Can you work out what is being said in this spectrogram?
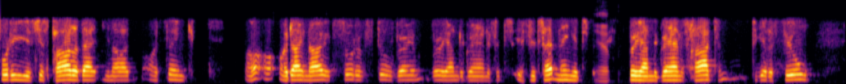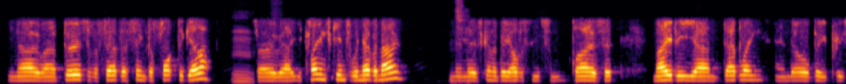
footy is just part of that. You know, I, I think I, I don't know. It's sort of still very very underground. If it's if it's happening, it's yep. very underground. It's hard to to get a feel. You know, uh, birds of a feather seem to flock together. Mm. So uh, your clean skins will never know. And then there's going to be obviously some players that may be um, dabbling, and they'll be pretty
